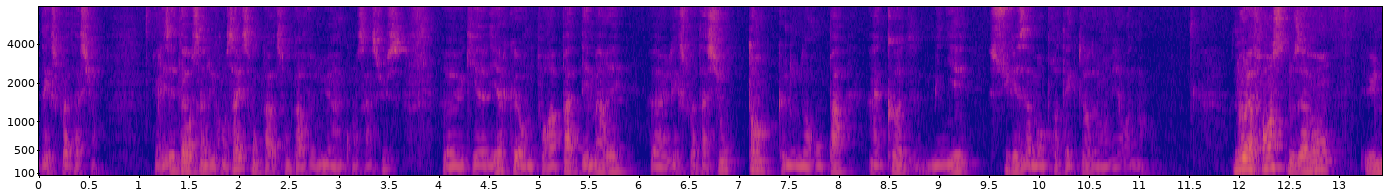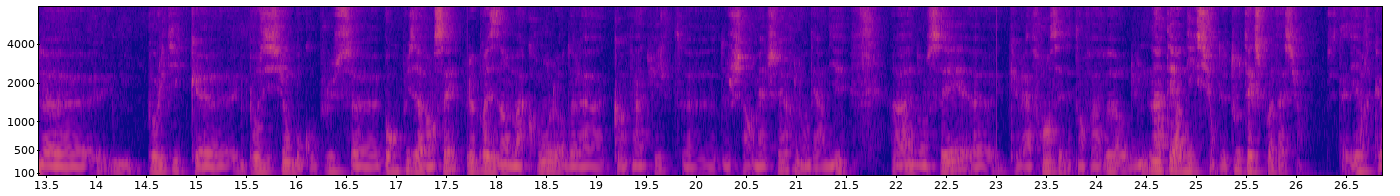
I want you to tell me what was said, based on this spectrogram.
d'exploitation. les États au sein du Conseil sont parvenus à un consensus qui est de dire qu'on ne pourra pas démarrer l'exploitation tant que nous n'aurons pas un code minier suffisamment protecteur de l'environnement. Nous, la France, nous avons une, une, politique, une position beaucoup plus, beaucoup plus avancée. Le président Macron, lors de la COP28 de Sharm el-Sheikh l'an dernier, a annoncé que la France était en faveur d'une interdiction de toute exploitation. C'est-à-dire que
